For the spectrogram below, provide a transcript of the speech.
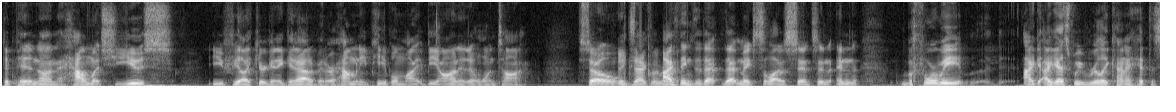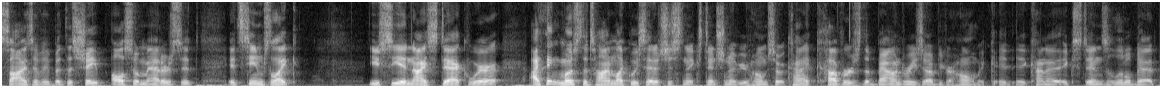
dependent on how much use you feel like you're going to get out of it or how many people might be on it at one time. So Exactly I think that, that that makes a lot of sense. And and before we I, I guess we really kind of hit the size of it, but the shape also matters. It it seems like you see a nice deck where I think most of the time, like we said, it's just an extension of your home, so it kind of covers the boundaries of your home. It, it, it kind of extends a little bit,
